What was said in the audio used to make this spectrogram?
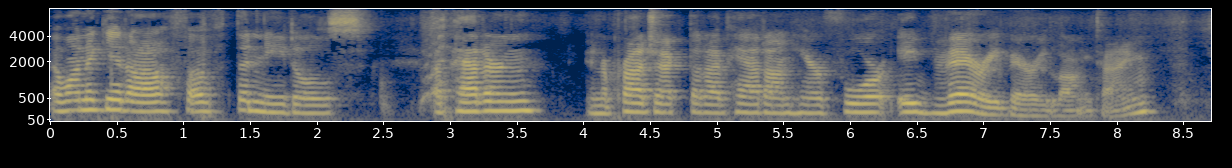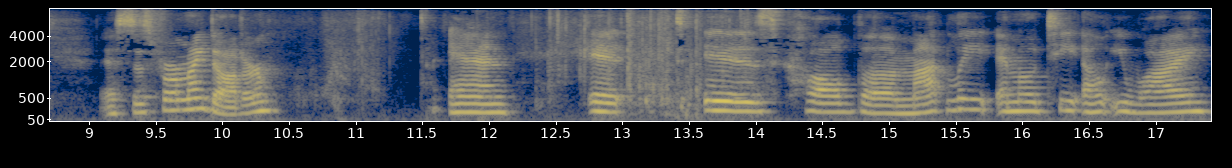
I want to get off of the needles a pattern and a project that I've had on here for a very, very long time. This is for my daughter. And it is called the Motley, M-O-T-L-E-Y,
